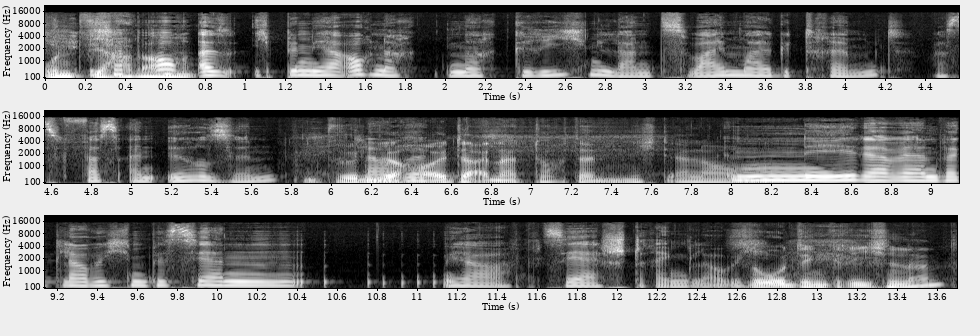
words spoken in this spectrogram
wir Mhm. Ich haben habe auch, also ich bin ja auch nach, nach Griechenland zweimal getrennt, was, was ein Irrsinn. Würden Ich wir glaube, heute einer Tochter nicht erlauben. Nee, da wären wir, glaube ich, ein bisschen, ja, sehr streng, glaube ich. So, und in Griechenland?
